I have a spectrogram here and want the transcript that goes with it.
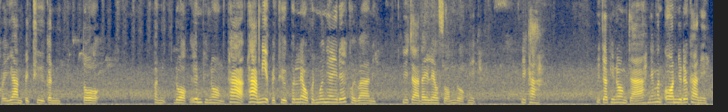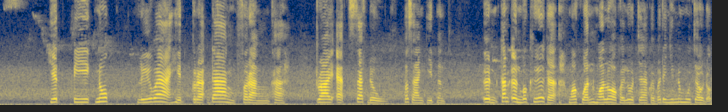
ข่อยย่านไปถือกันโต อันดอกอื่นพี่น้อง ถ้าถ้ามีดไปถือเพิ่นแล้วเพิ่นบ่ใหญ่เด้ข่อยว่านี่ นี่จ้าได้แล้วสองดอกนี่ นี่ค่ะ นี่จ้าพี่น้องจ๋ายังมันอ่อนอยู่เด้อค่ะนี่ เห็ดปีกนก หรือว่าเห็ดกระด้างฝรั่งค่ะ dry at saddle ภาษาอังกฤษนั่นเอิ้นขั้นเอิ้นบ่คือกะหัวขวัญหัวล้อข่อยโลดจ้าข่อยบ่ได้ยินน้ำมูเจ้าดอก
